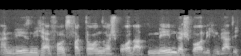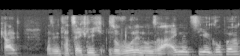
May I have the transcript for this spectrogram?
ein wesentlicher Erfolgsfaktor unserer Sportart. Neben der sportlichen Wertigkeit dass wir tatsächlich sowohl in unserer eigenen Zielgruppe,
